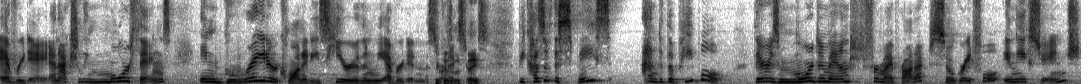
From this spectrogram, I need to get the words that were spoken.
every day and actually more things in greater quantities here than we ever did in the store. Because of the next door. space? Because of the space and the people. There is more demand for my product, so grateful in the exchange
